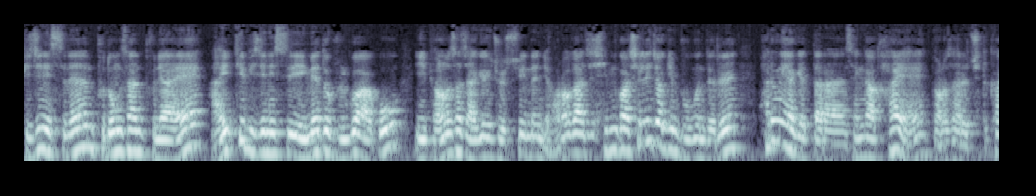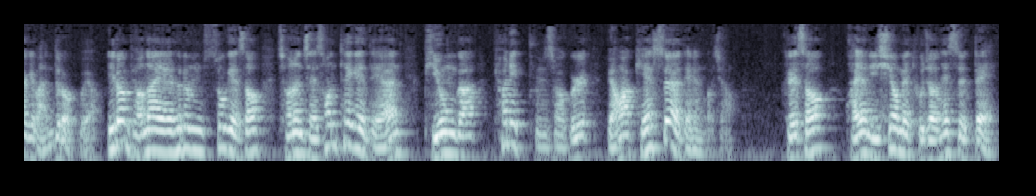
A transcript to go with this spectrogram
비즈니스는 부동산 분야의 IT 비즈니스임에도 불구하고 이 변호사 자격이 줄 수 있는 여러 가지 힘과 실리적인 부분들을 활용해야겠다라는 생각 하에 변호사를 취득하게 만들었고요. 이런 변화의 흐름 속에서 저는 제 선택에 대한 비용과 편익 분석을 명확히 했어야 되는 거죠. 그래서 과연 이 시험에 도전했을 때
